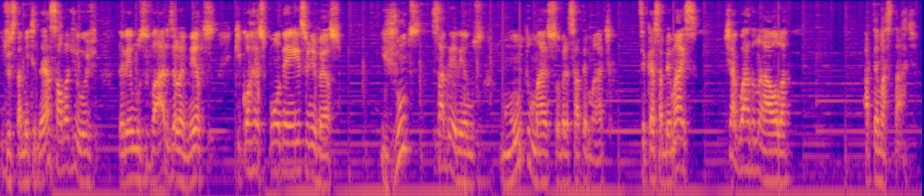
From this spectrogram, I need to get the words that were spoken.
E justamente nessa aula de hoje, teremos vários elementos que correspondem a esse universo. E juntos saberemos muito mais sobre essa temática. Você quer saber mais? Te aguardo na aula até mais tarde.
